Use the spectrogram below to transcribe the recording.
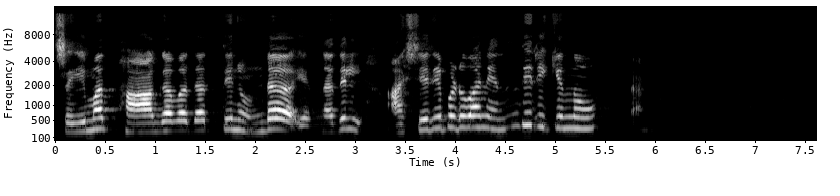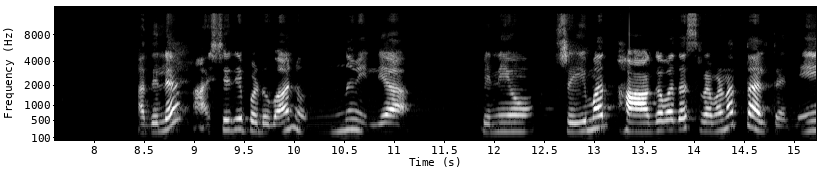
ശ്രീമദ് ഭാഗവതത്തിനുണ്ട് എന്നതിൽ ആശ്ചര്യപ്പെടുവാൻ എന്തിരിക്കുന്നു? അതിൽ ആശ്ചര്യപ്പെടുവാൻ ഒന്നുമില്ല. പിന്നെയോ ശ്രീമദ് ഭാഗവത ശ്രവണത്താൽ തന്നെ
